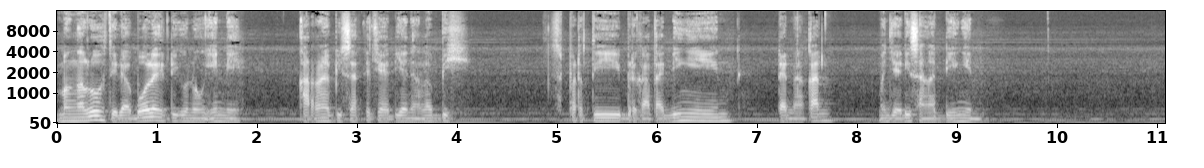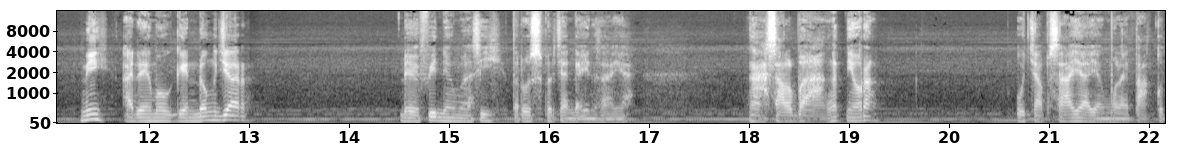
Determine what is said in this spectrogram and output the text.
Mengeluh tidak boleh di gunung ini karena bisa kejadian yang lebih. Seperti berkata dingin dan akan menjadi sangat dingin. Nih, ada yang mau gendong jar. Devin yang masih terus bercandain saya. Ngasal banget nih orang. Ucap saya yang mulai takut.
